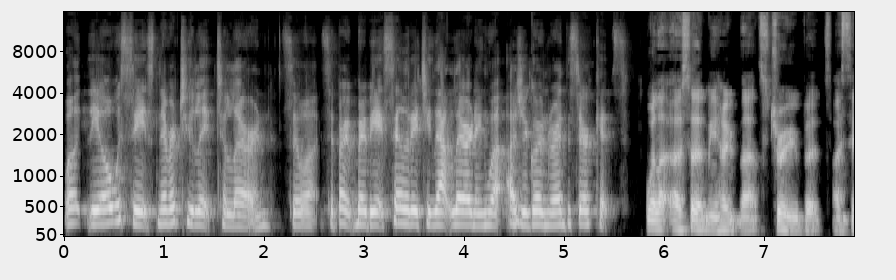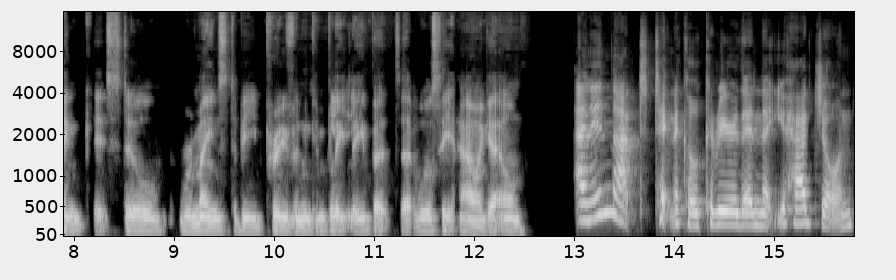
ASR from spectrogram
Well, they always say it's never too late to learn. So uh, it's about maybe accelerating that learning as you're going around the circuits. Well, I certainly hope that's true, but I think it still remains to be proven completely, but uh, we'll see how I get on. And in that technical career then that you had, John,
